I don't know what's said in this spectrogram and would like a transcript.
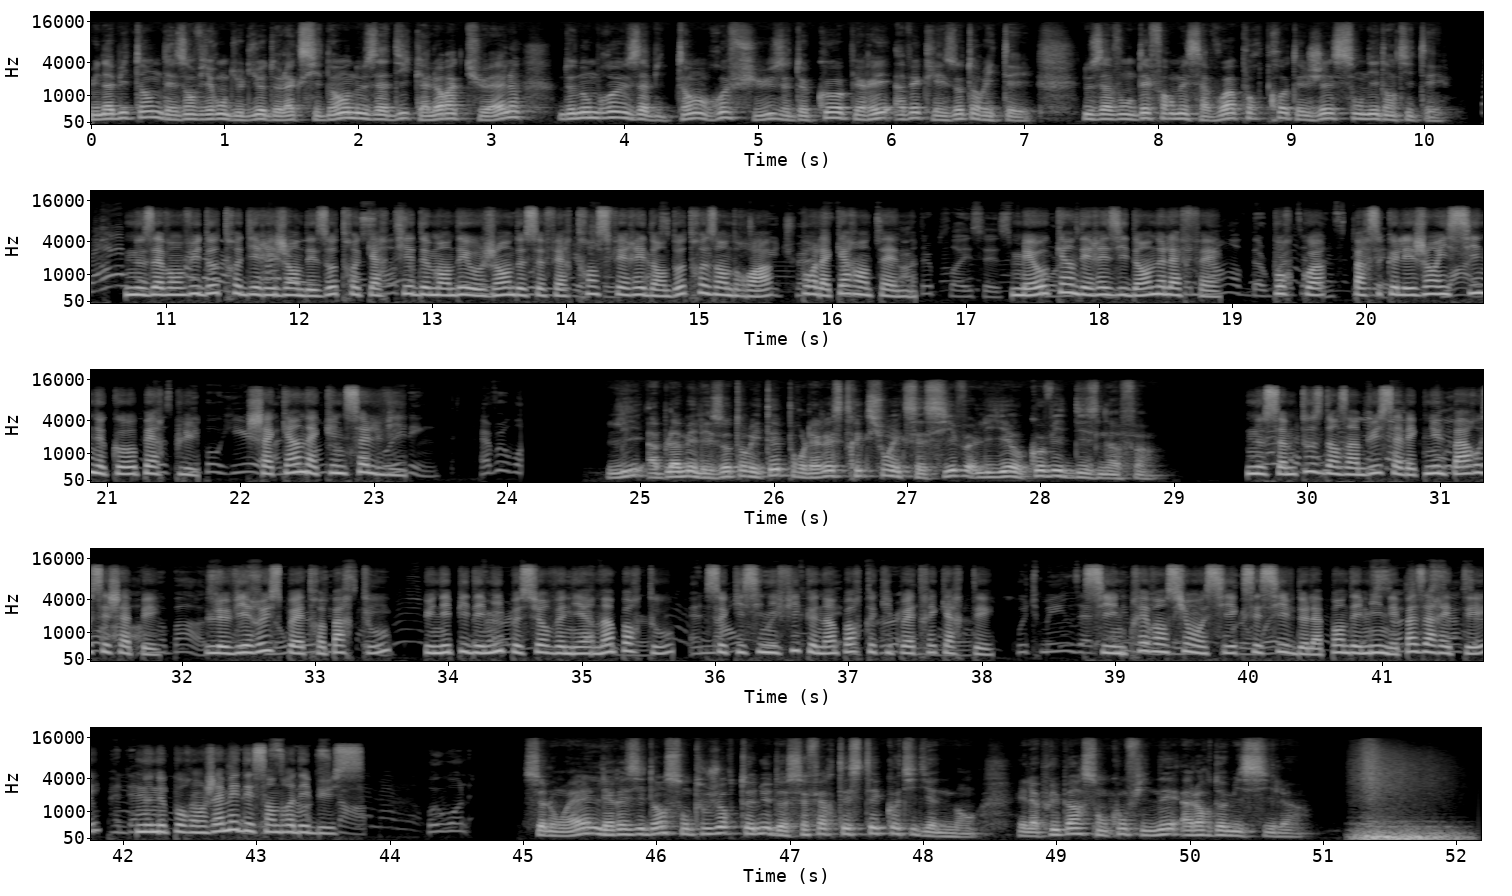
Une habitante des environs du lieu de l'accident nous a dit qu'à l'heure actuelle, de nombreux habitants refusent de coopérer avec les autorités. Nous avons déformé sa voix pour protéger son identité. Nous avons vu d'autres dirigeants des autres quartiers demander aux gens de se faire transférer dans d'autres endroits, pour la quarantaine. Mais aucun des résidents ne l'a fait. Pourquoi? Parce que les gens ici ne coopèrent plus. Chacun n'a qu'une seule vie. Lee a blâmé les autorités pour les restrictions excessives liées au Covid-19. Nous sommes tous dans un bus avec nulle part où s'échapper. Le virus peut être partout, une épidémie peut survenir n'importe où, ce qui signifie que n'importe qui peut être écarté. Si une prévention aussi excessive de la pandémie n'est pas arrêtée, nous ne pourrons jamais descendre des bus. Selon elle, les résidents sont toujours tenus de se faire tester quotidiennement, et la plupart sont confinés à leur domicile.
